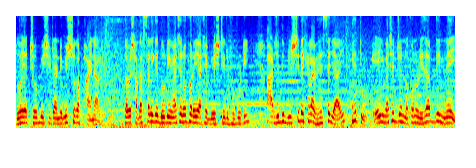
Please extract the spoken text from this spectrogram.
দু হাজার চব্বিশ টি টোয়েন্টি বিশ্বকাপ ফাইনাল তবে সাতাশ তারিখে দুটি ম্যাচের ওপরেই আছে বৃষ্টির ভুকুটি। আর যদি বৃষ্টিতে খেলা ভেসে যায়, যেহেতু এই ম্যাচের জন্য কোনো রিজার্ভ দিন নেই,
